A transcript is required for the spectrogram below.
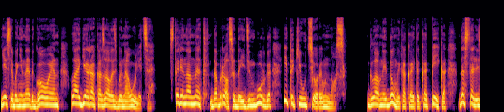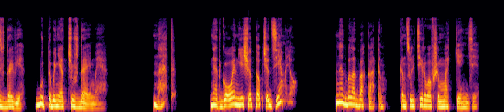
Если бы не Нед Гоуэн, Лагера оказалась бы на улице. Старина Нед добрался до Эдинбурга и таки утер им нос. Главный дом и какая-то копейка достались вдове, будто бы неотчуждаемые. Нед? Нед Гоуэн еще топчет землю? Нед был адвокатом, консультировавшим Маккензи.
